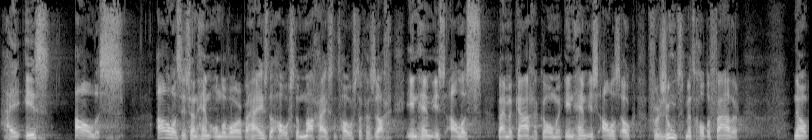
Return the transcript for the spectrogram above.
Hij is alles. Alles is aan hem onderworpen. Hij is de hoogste macht, hij is het hoogste gezag. In hem is alles bij elkaar gekomen. In hem is alles ook verzoend met God de Vader. Nou,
